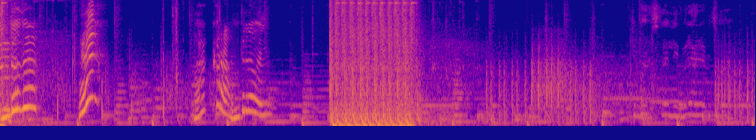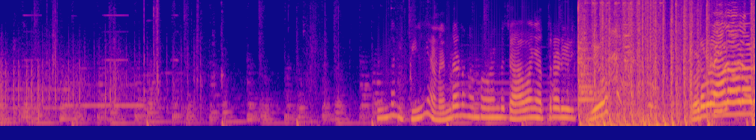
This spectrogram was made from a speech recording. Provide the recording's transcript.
എന്തത്? എന്താണ് പിന്നെയാണ്? എന്താണ് സംഭവം? എന്താ ചാവാൻ അത്ര അടി അടിച്ചു അയ്യോ! ഇവിടെ ഇവിടെ ആൾ.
